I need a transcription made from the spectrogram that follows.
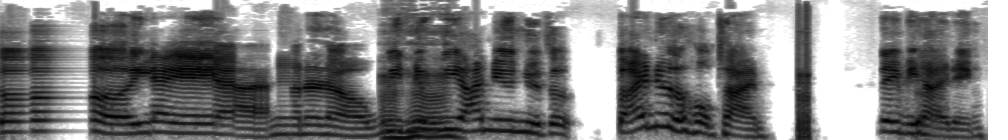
oh yeah, yeah, yeah. No, no, no. We knew. Mhm. We I knew, knew the. I knew the whole time. They be hiding.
